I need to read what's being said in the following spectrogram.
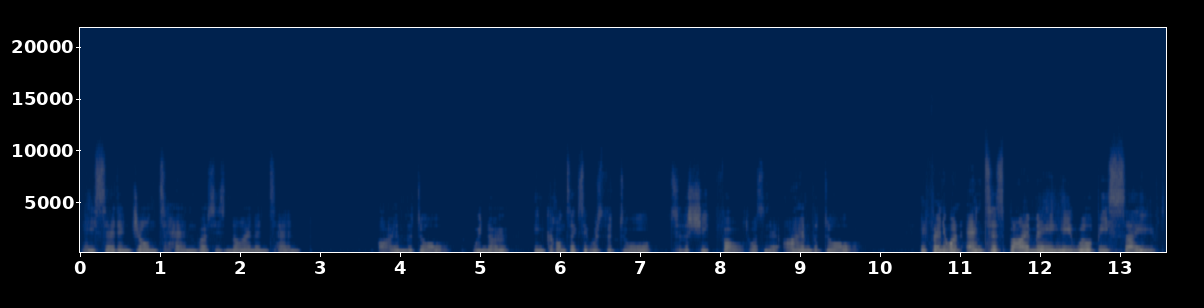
he said in John 10, verses 9 and 10, I am the door. We know in context it was the door to the sheepfold, wasn't it? I am the door. If anyone enters by me, he will be saved.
